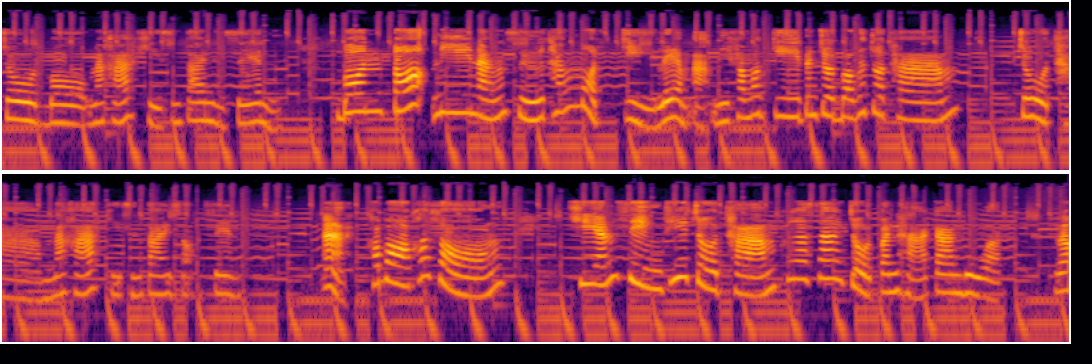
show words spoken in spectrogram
โจทย์บอกนะคะ ขีดเส้นใต้1เส้น บนโต๊ะมีหนังสือทั้งหมดกี่เล่มอะ มีคำว่ากี่เป็นโจทย์บอกหรือโจทย์ถาม โจทย์ถามนะคะ ขีดเส้นใต้2เส้น อะเขาบอกข้อ 2 เขียนสิ่งที่โจทย์ถามเพื่อสร้างโจทย์ปัญหาการบวก เรา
